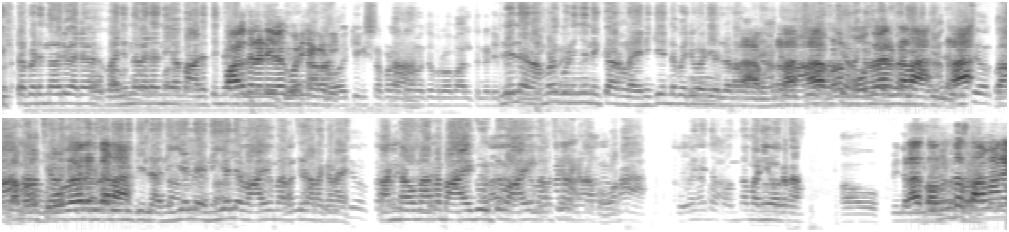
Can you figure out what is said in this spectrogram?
ഇഷ്ടപ്പെടുന്നവര് വരുന്നത് വരെ വരുന്നവരെ നീ ആ. പാലത്തിന്റെ ഇല്ല നമ്മൾ. കുനിഞ്ഞ് നിക്കാറില്ല. എനിക്ക് എന്റെ പരിപാടി അല്ലടാ. എനിക്കില്ല നീയല്ലേ നീയല്ലേ വായു മറച്ച് നടക്കണേ. കണ്ടവന്മാരുടെ ബാഗ് വിട്ട് വായു മറച്ച് നടക്കണ പോടാ പോയി നിന്റെ സ്വന്തം പണി നോക്കണ ഓ, പിന്നെ എടാ സ്വന്തം സാമാനെ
